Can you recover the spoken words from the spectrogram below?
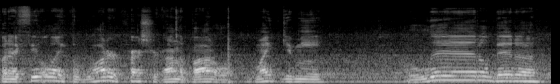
but I feel like the water pressure on the bottle might give me a little bit of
